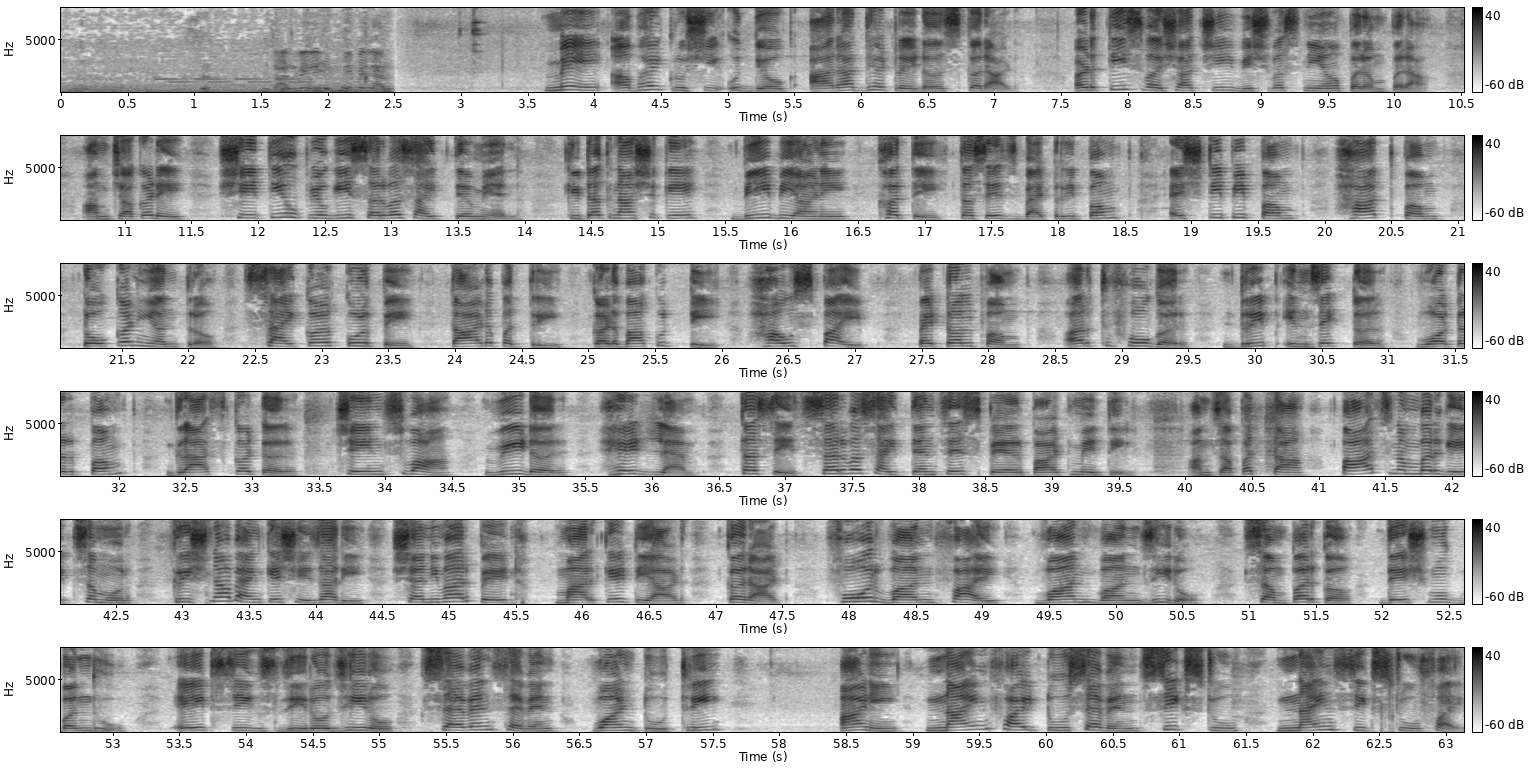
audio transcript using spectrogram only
मे अभय कृषी उद्योग आराध्य ट्रेडर्स कराड. अडतीस वर्षाची विश्वसनीय परंपरा. आमच्याकडे शेती उपयोगी सर्व साहित्य मिळेल. कीटकनाशके बी बियाणे खते तसेच battery pump H T P pump हात पंप टोकन यंत्र सायकल कोळपे ताडपत्री कडबाकुट्टी house pipe petrol pump अर्थफोगर drip injector water pump grass cutter chainsaw weeder headlamp तसेच सर्व साहित्यांचे स्पेअर पार्ट मिळतील. आमचा पत्ता पाच नंबर गेट समोर कृष्णा बँके शेजारी Shaniwar Peth market yard Karad four one five one one zero संपर्क देशमुख बंधू eight six zero zero seven seven one two three आणि nine five two seven six two nine six two five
